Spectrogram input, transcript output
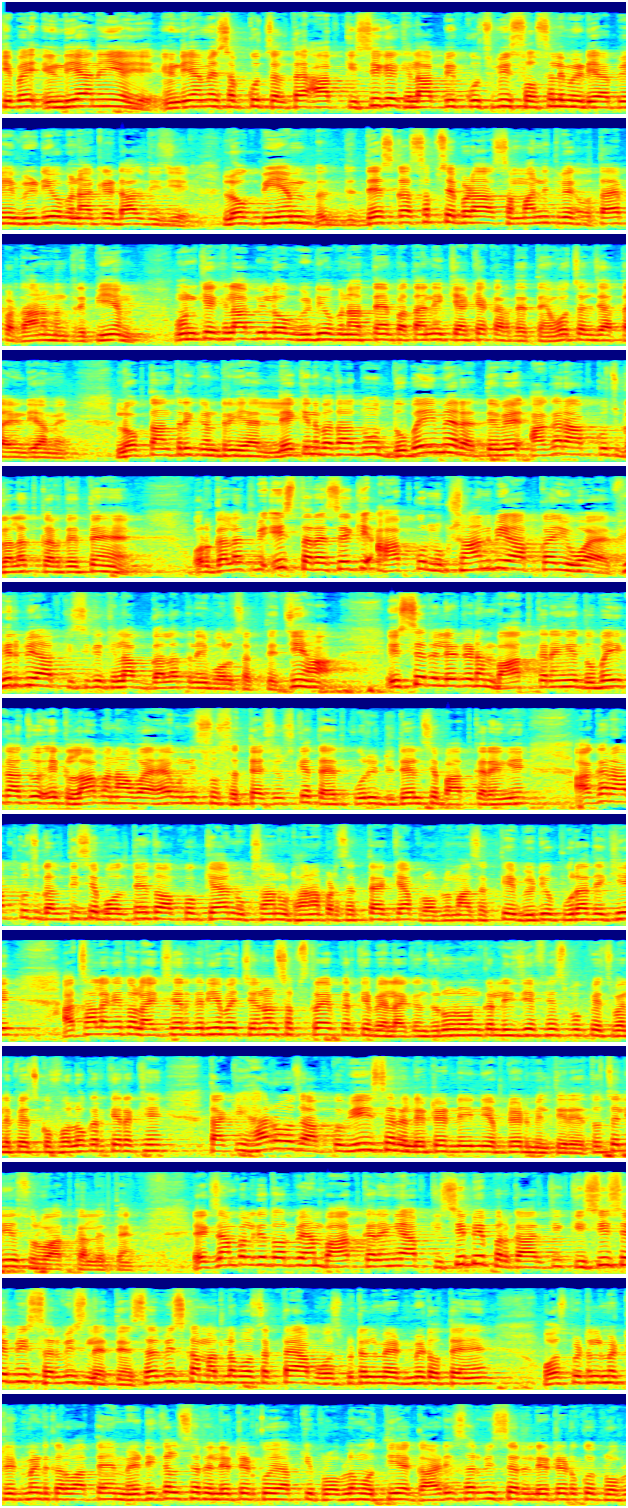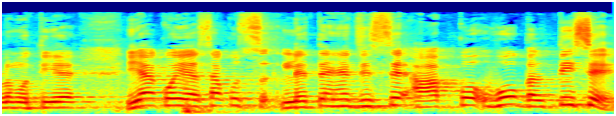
कि भाई इंडिया नहीं है ये। इंडिया में सब कुछ चलता है। आप किसी के खिलाफ भी कुछ भी सोशल मीडिया पे वीडियो बना के डाल दीजिए। लोग पीएम देश का सबसे बड़ा सम्मानित व्यक्ति होता है प्रधानमंत्री पीएम उनके खिलाफ भी लोग वीडियो बनाते हैं पता नहीं क्या क्या कर देते हैं वो चल जाता है इंडिया में। लोकतांत्रिक कंट्री है। लेकिन बता दूँ दुबई में रहते हुए अगर आप कुछ गलत कर देते हैं और गलत भी इस तरह से कि आपको नुकसान भी आपका ही हुआ है, फिर भी आप किसी के खिलाफ गलत नहीं बोल सकते। जी हाँ इससे रिलेटेड हम बात करेंगे। दुबई का जो एक लॉ बना हुआ है, उन्नीस सौ सत्तासी उसके तहत पूरी डिटेल से बात करेंगे। अगर आप कुछ गलती से बोलते हैं तो आपको क्या नुकसान उठाना पड़ सकता है, क्या प्रॉब्लम आ सकती है वीडियो पूरा देखिए। अच्छा लगे तो लाइक शेयर करिए भाई चैनल सब्सक्राइब करके बेलाइकन ज़रूर ऑन कर लीजिए। फेसबुक पेज वाले पेज को फॉलो करके रखें, ताकि हर रोज़ आपको भी इससे रिलेटेड नई नई अपडेट मिलती रहे। तो चलिए शुरुआत कर लेते हैं। एग्ज़ाम्पल के तौर पर हम बात करेंगे, आप किसी भी प्रकार की किसी से भी सर्विस लेते हैं। सर्विस का मतलब हो सकता है आप हॉस्पिटल में एडमिट होते हैं हॉस्पिटल में ट्रीटमेंट करवाते हैं, मेडिकल से रिलेटेड कोई आपकी प्रॉब्लम होती है, गाड़ी सर्विस से रिलेटेड कोई प्रॉब्लम होती है, या कोई ऐसा कुछ लेते हैं जिससे आपको वो गलती से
